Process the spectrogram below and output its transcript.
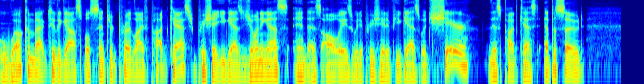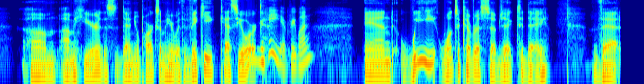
Welcome back to the Gospel Centered Pro Life podcast. Appreciate you guys joining us. And as always, we'd appreciate if you guys would share this podcast episode. Um, I'm here. This is Daniel Parks. I'm here with Vicky Cassiorg. Hey, everyone. And we want to cover a subject today that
